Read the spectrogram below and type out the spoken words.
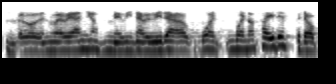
luego de nueve años me vine a vivir a Buen- Buenos Aires, pero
